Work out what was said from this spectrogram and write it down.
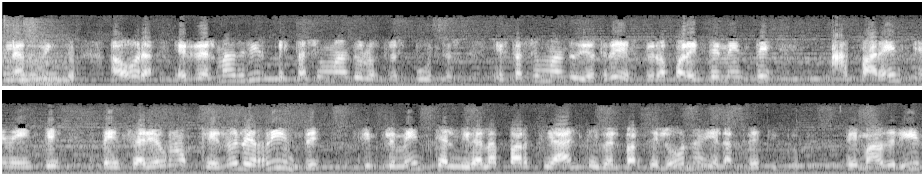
Claro, Víctor. Ahora, el Real Madrid está sumando los tres puntos, está sumando de a tres, pero aparentemente, aparentemente, pensaría uno que no le rinde, simplemente al mirar la parte alta y ver el Barcelona y el Atlético de Madrid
